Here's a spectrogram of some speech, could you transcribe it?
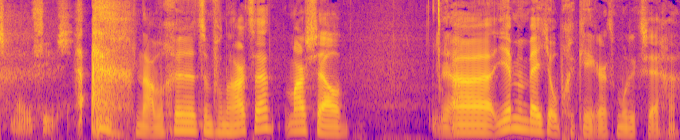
Nou, we gunnen het hem van harte. Marcel, Ja. eh, je hebt me een beetje opgekikkerd, moet ik zeggen.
